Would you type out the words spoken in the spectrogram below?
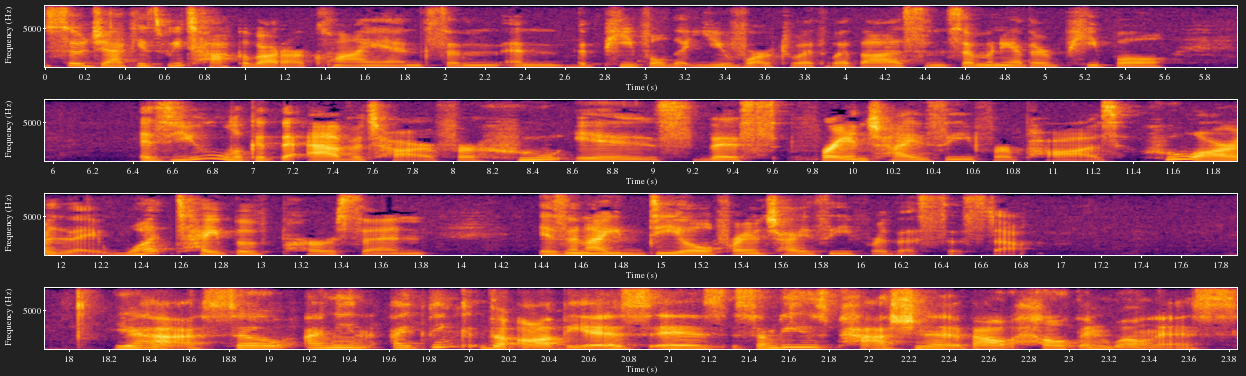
so jackie as we talk about our clients and and the people that you've worked with with us and so many other people as you look at the avatar for who is this franchisee for Pause, who are they? What type of person is an ideal franchisee for this system? Yeah. So, I mean, I think the obvious is somebody who's passionate about health and wellness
